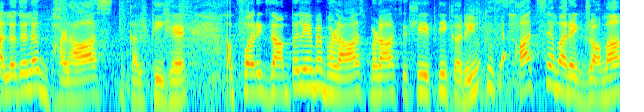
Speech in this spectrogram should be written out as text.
अलग अलग भड़ास निकलती है। अब फॉर एग्ज़ाम्पल ये मैं भड़ास भड़ास इसलिए इतनी कर रही हूँ क्योंकि आज से हमारा एक ड्रामा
